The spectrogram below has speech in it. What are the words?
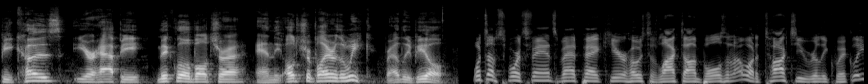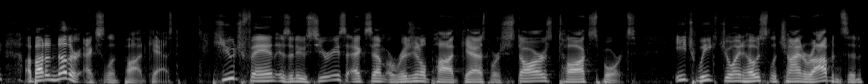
because you're happy? Michelob Ultra and the Ultra Player of the Week, Bradley Beal. What's up, sports fans? Matt Peck here, host of Locked On Bulls, and I want to talk to you really quickly about another excellent podcast. Huge Fan is a new Sirius XM original podcast where stars talk sports. Each week, join host LaChina Robinson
